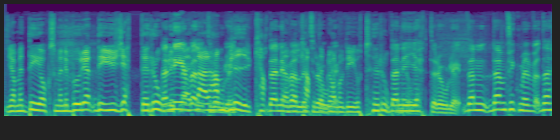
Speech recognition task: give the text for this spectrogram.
ja men det också, men i början, det är ju jätteroligt Den är när, när han rolig. blir katten Den är och väldigt katten blir rolig. honom, det är otroligt Den är jätterolig. Den, den fick mig, den,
